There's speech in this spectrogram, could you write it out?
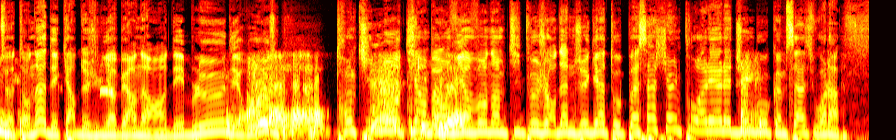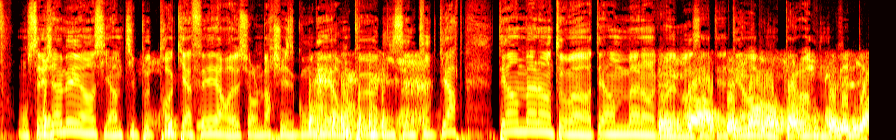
Ça, T'en as des cartes de Julien Bernard, hein, des bleus, des roses. Tranquillement, tiens, bah, on vient vendre un petit peu Jordan Jegat au passage, tiens, pour aller à la Jumbo, comme ça, voilà. On sait jamais, hein, s'il y a un petit peu de troc à faire euh, sur le marché secondaire, on peut glisser une petite carte. T'es un malin, Thomas, hein, t'es un malin quand même. hein, ça, t'es- un bon, tu connais bien.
